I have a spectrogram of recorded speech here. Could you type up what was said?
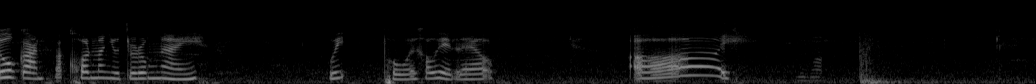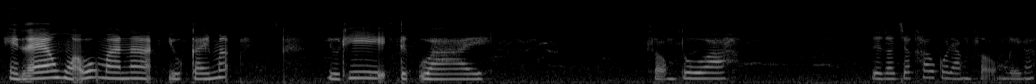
ดูก่อนว่าคนมันอยู่ตรงไหน อุ๊ยโผล่ให้เขาเห็นแล้วอ๋อยเห็นแล้วหัวพวกมันอะอยู่ไกลมาก อยู่ที่ตึกวายสองตัว เดี๋ยวเราจะเข้าโกดังสองเลยนะ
